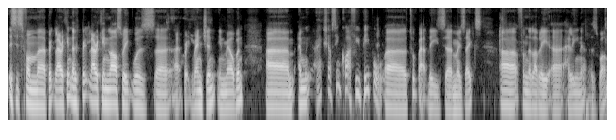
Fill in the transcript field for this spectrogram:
this is from uh, Brick Larrikin. Brick Larrikin last week was uh, at Brickvention in Melbourne. Um, and we actually, I've seen quite a few people uh, talk about these uh, mosaics uh, from the lovely uh, Helena as well.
